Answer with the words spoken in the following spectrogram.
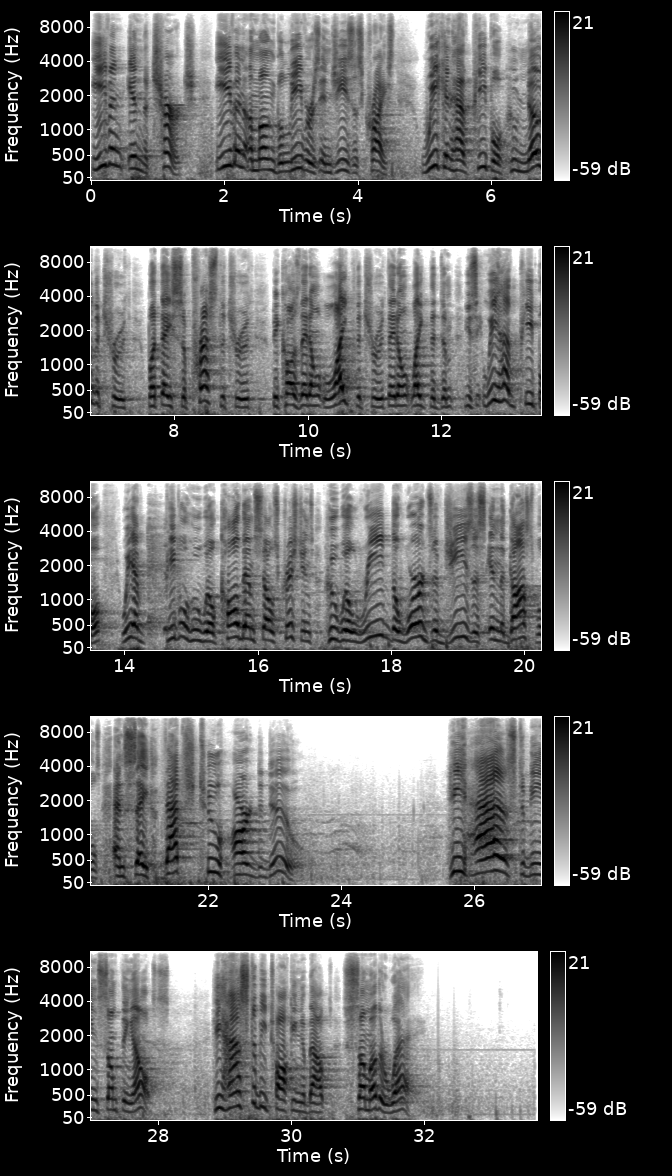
even in the church, even among believers in Jesus Christ, we can have people who know the truth, but they suppress the truth because they don't like the truth. They don't like the. You see, we have people. We have people who will call themselves Christians who will read the words of Jesus in the Gospels and say, that's too hard to do. He has to mean something else. He has to be talking about some other way.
